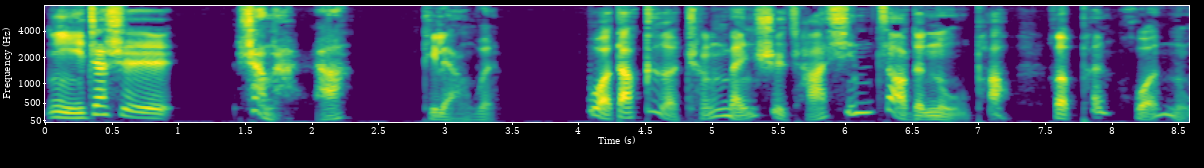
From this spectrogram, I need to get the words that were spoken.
你这是上哪儿啊？提梁问。我到各城门市查新造的弩炮和喷火弩。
